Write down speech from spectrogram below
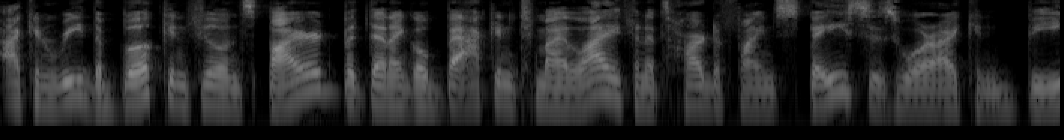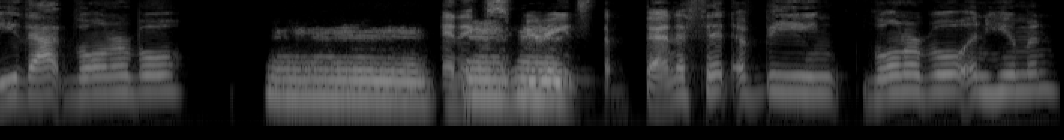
i can read the book and feel inspired but then i go back into my life and it's hard to find spaces where i can be that vulnerable mm-hmm. and experience the benefit of being vulnerable and human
